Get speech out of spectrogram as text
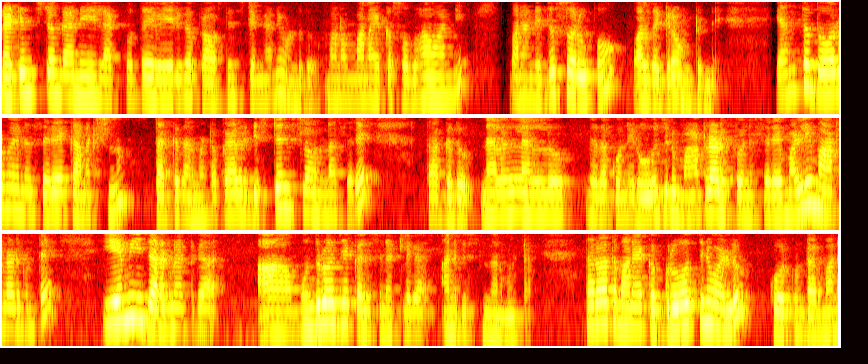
నటించడం కానీ లేకపోతే వేరుగా ప్రవర్తించడం కానీ ఉండదు. మనం మన యొక్క స్వభావాన్ని మన నిజ స్వరూపం వాళ్ళ దగ్గర ఉంటుంది. ఎంత దూరమైనా సరే కనెక్షన్ తగ్గదనమాట ఒకవేళ డిస్టెన్స్లో ఉన్నా సరే తగ్గదు. నెలల నెలలు లేదా కొన్ని రోజులు మాట్లాడకపోయినా సరే మళ్ళీ మాట్లాడుకుంటే ఏమీ జరగనట్టుగా ముందు రోజే కలిసినట్లుగా అనిపిస్తుంది అనమాట తర్వాత మన యొక్క గ్రోత్ని వాళ్ళు కోరుకుంటారు. మన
